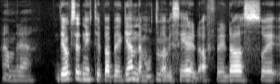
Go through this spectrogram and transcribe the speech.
andra. Det är också ett nytt typ av byggande mot vad Mm. vi ser idag. För idag så är,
